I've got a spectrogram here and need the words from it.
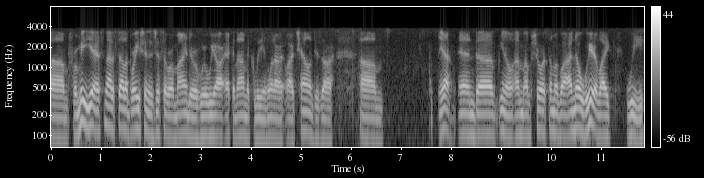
um, for me, yeah, it's not a celebration. It's just a reminder of where we are economically and what our, our challenges are. Um, yeah, and uh, you know, I'm I'm sure some of our I know we're like we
